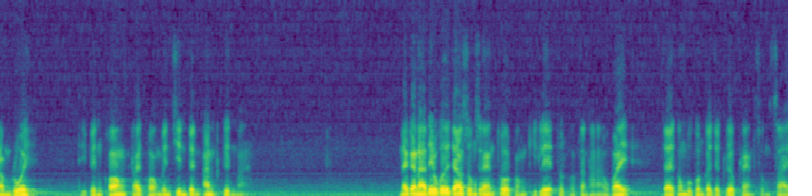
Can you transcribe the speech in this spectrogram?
ร่ำรวย ที่เป็นของได้ของเป็นชิ้นเป็นอันขึ้นมา ในขณะที่พระพุทธเจ้าทรงแสดงโทษของกิเลสโทษของตัณหาเอาไว้ ใจของบุคคลก็จะเครือบแคลงสงสัย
